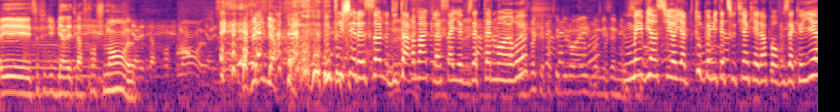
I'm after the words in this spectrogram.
et ça fait du bien d'être là, franchement. Ça fait du bien. Vous touchez le sol du tarmac, là, ça y est, vous êtes tellement heureux. Je vois qu'il n'y a pas que des journalistes, je vois mes amis aussi. Mais bien sûr, il y a tout le comité de soutien qui est là pour vous accueillir.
